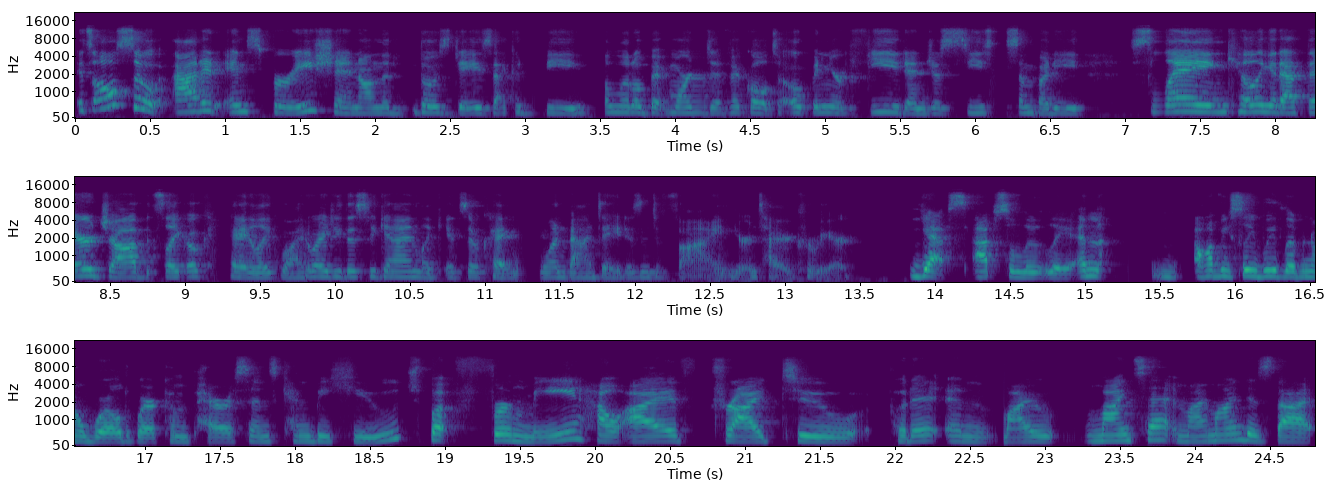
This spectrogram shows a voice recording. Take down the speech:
it's also added inspiration on the those days that could be a little bit more difficult to open your feed and just see somebody slaying killing it at their job. It's like okay like why do i do this again? Like it's okay. One bad day doesn't define your entire career. Yes absolutely. And obviously we live in a world where comparisons can be huge but for me how i've tried to put it in my mindset in my mind is that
